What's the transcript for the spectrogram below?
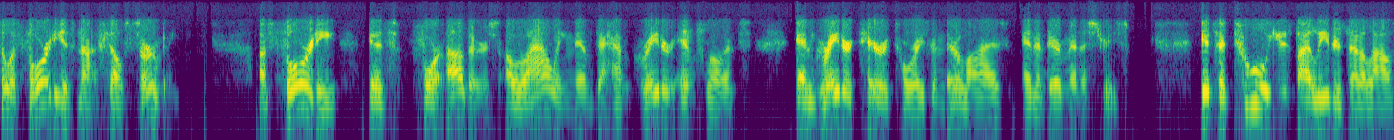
So authority is not self serving. Authority is for others, allowing them to have greater influence and greater territories in their lives and in their ministries. It's a tool used by leaders that allows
